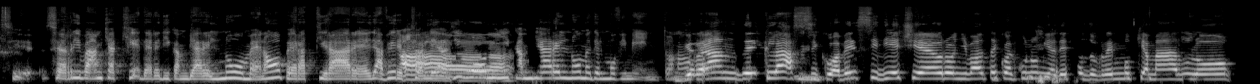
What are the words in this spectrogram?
Si, si, arriva anche a chiedere di cambiare il nome, no? Per attirare, avere più ah, alleati uomini, cambiare il nome del movimento, no? Grande classico, avessi 10 euro ogni volta che qualcuno mi ha detto dovremmo chiamarlo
